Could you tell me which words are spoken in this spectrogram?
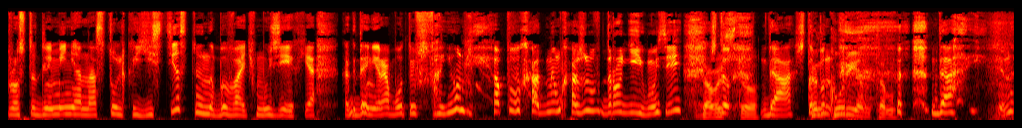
просто для меня настолько естественно бывать в музеях. Я, когда не работаю в своем, я по выходным хожу в другие музеи. Да что, что? Да, чтобы... Конкурентам. Да, именно.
